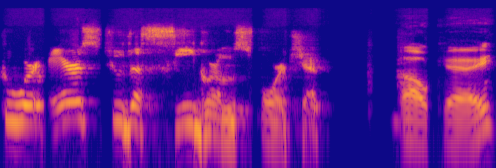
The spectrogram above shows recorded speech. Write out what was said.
who were heirs to the Seagram's fortune. Okay.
